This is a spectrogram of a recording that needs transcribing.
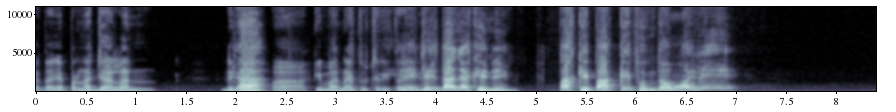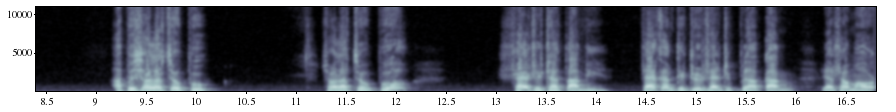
katanya pernah jalan dengan ah, gimana itu Ini ceritanya? ceritanya gini, pagi-pagi Bung Tomo ini habis sholat subuh. Sholat subuh, saya didatangi. Saya kan tidur saya di belakang, ya sama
